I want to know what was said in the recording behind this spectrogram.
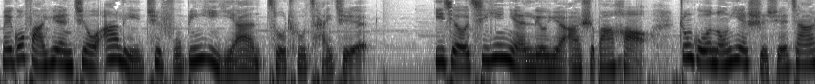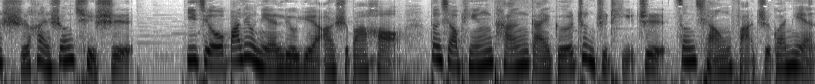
美国法院就阿里拒服兵役一案作出裁决。一九七一年六月二十八号，中国农业史学家石汉生去世。一九八六年六月二十八号，邓小平谈改革政治体制，增强法治观念。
